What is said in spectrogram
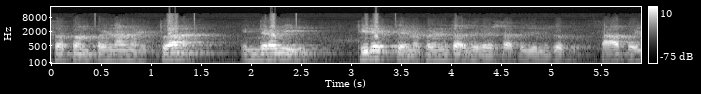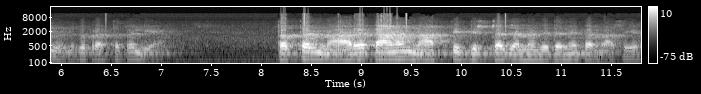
स्वपम परिणाम हित्वा, इंद्र भी तिरक्त न परिणत अजगर साप योनि को साप योनि को प्राप्त कर लिया तत्र नारकाण नास्ति दृष्ट जन्म वेदन कर्माशय।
